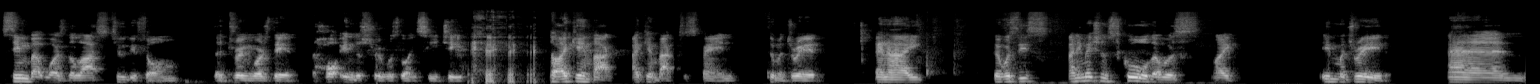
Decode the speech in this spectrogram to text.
Sinbad was the last studio film that DreamWorks did. The whole industry was going CG. So I came back. I came back to Spain, to Madrid, and I there was this animation school that was like in Madrid, and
